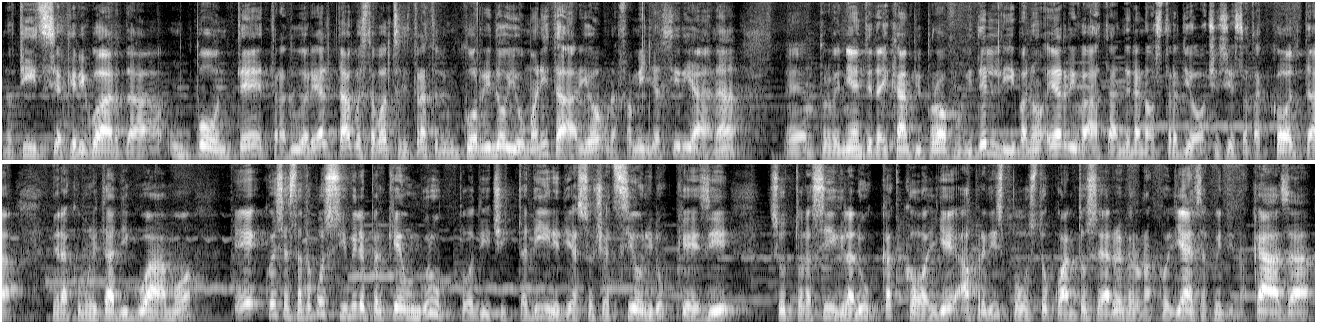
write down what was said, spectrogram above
notizia che riguarda un ponte tra due realtà, questa volta si tratta di un corridoio umanitario, una famiglia siriana eh, proveniente dai campi profughi del Libano è arrivata nella nostra diocesi, è stata accolta nella comunità di Guamo e questo è stato possibile perché un gruppo di cittadini, di associazioni lucchesi sotto la sigla Lucca Accoglie ha predisposto quanto serve per un'accoglienza, quindi una casa,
